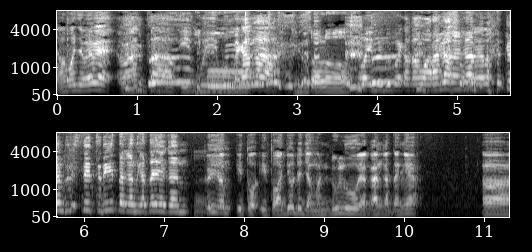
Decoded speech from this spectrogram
Namanya Wewe, mantap. Ibu-ibu Ibu. PKK. Ibu Solo. Wah, ibu-ibu PKK Warangas Iya, kan, kan terus dia cerita kan katanya kan iya itu itu aja udah zaman dulu ya kan katanya eh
